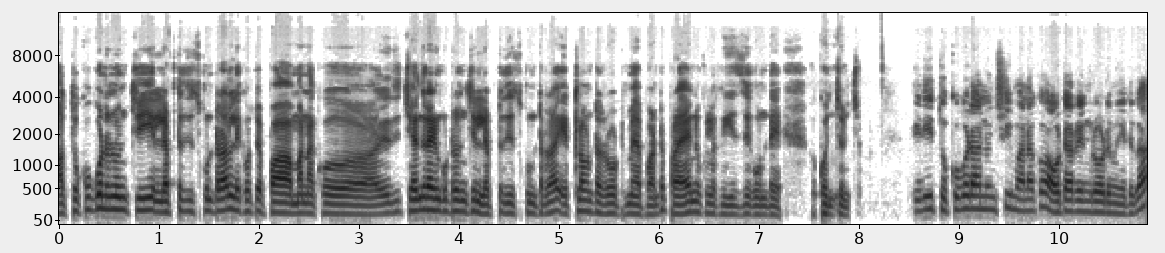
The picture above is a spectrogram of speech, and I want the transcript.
ఆ తుక్కుగూడ నుంచి లెఫ్ట్ తీసుకుంటారా? లేకపోతే పా- మనకు ఇది చంద్రాయనగుట్ట నుంచి లెఫ్ట్ తీసుకుంటారా? ఎట్లా ఉంటుంది రూట్ మ్యాప్? అంటే ప్రయాణికులకు ఈజీగా ఉండే కొంచెం చెప్పండి. ఇది తుక్కుగూడ నుంచి మనకు అవుటర్ రింగ్ రోడ్ మీదుగా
